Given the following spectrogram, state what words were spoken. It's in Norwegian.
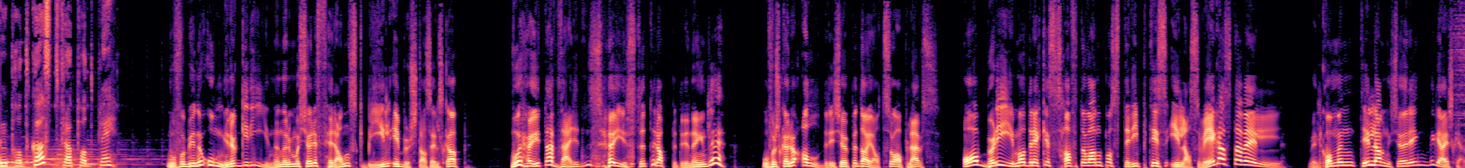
En podkast fra Podplay. Hvorfor begynner unger å grine når de må kjøre fransk bil i bursdagsselskap? Hvor høyt er verdens høyeste trappetrinn, egentlig? Hvorfor skal du aldri kjøpe Daiatso applaus? Og bli med å drikke saft og vann på striptease i Las Vegas, da vel! Velkommen til langkjøring med Geir Skau.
